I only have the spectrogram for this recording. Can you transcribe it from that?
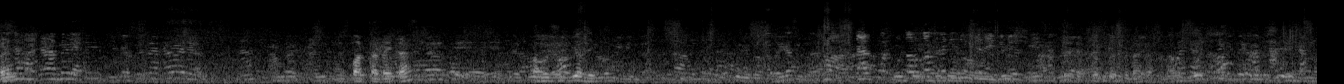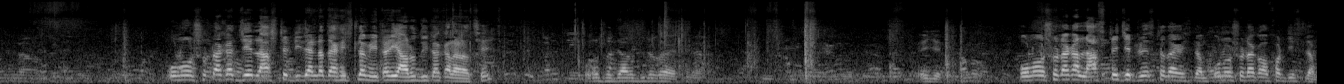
প্যান্ট পাট্টাটা এটা। পনেরোশো টাকার যে লাস্টের ডিজাইনটা দেখাইছিলাম, এটারই আরও দুইটা কালার আছে। পনেরোশো এই যে, পনেরোশো টাকা লাস্টে যে ড্রেসটা দেখাইছিলাম, পনেরোশো টাকা অফার দিয়েছিলাম,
